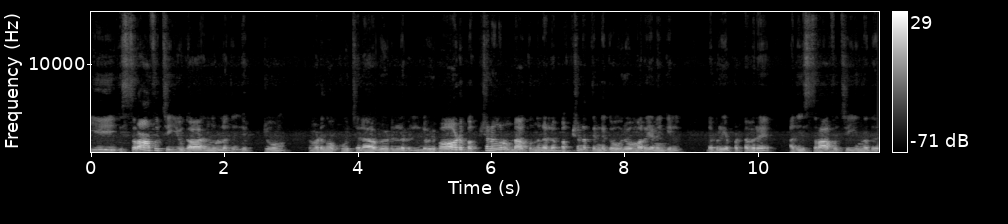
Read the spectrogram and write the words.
ഈ ഇസ്രാഫ് ചെയ്യുക എന്നുള്ളത് ഏറ്റവും നമ്മുടെ നോക്കൂ ചില വീടുകളിൽ വലിയ ഒരുപാട് ഭക്ഷണങ്ങൾ ഉണ്ടാക്കുന്നുണ്ടല്ലോ. ഭക്ഷണത്തിന്റെ ഗൗരവം അറിയണമെങ്കിൽ എന്റെ പ്രിയപ്പെട്ടവരെ അത് ഇസ്രാഫ് ചെയ്യുന്നത്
